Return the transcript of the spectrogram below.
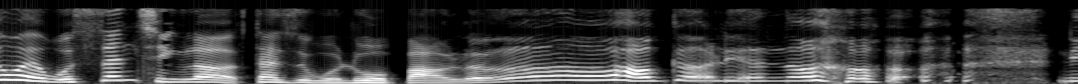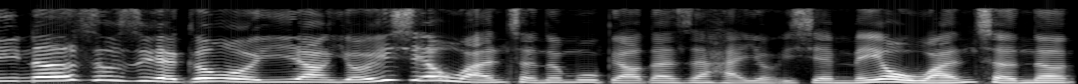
各位，我申请了，但是我落榜了，哦，好可怜哦。你呢，是不是也跟我一样，有一些完成的目标，但是还有一些没有完成呢？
